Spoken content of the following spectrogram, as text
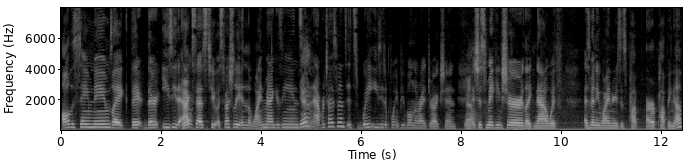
all the same names, like they're they're easy to Yeah. access to, especially in the wine magazines Yeah. and advertisements. It's way easy to point people in the right direction. Yeah. It's just making sure, like now with as many wineries as pop are popping up,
